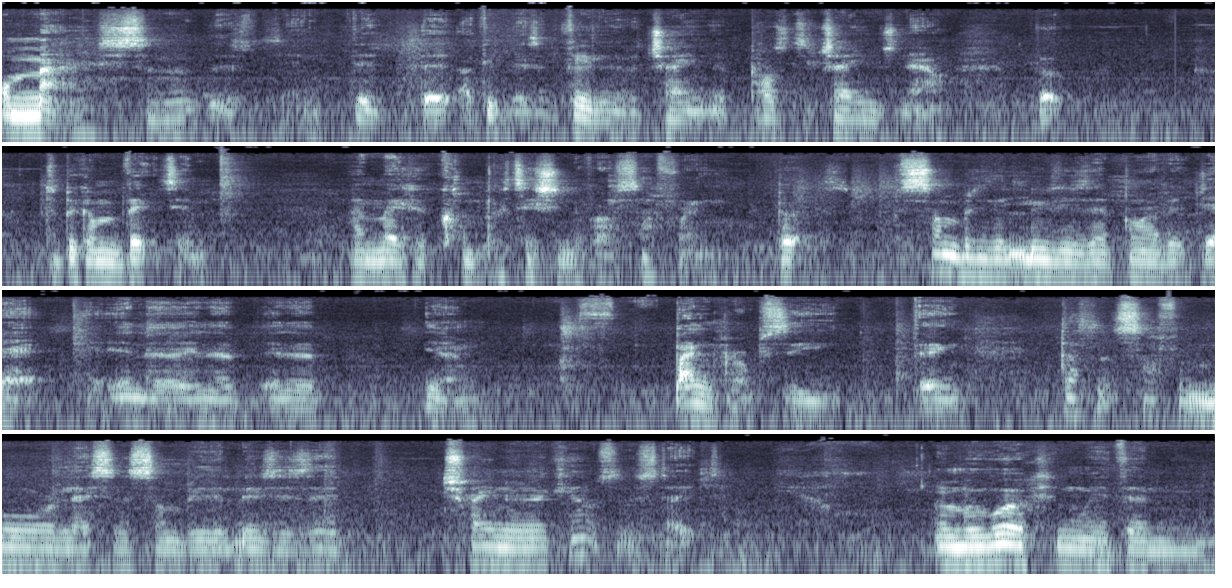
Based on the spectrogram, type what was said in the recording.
en masse. And there's- there- there- I think there's a feeling of a change, a positive change now, but to become a victim and make a competition of our suffering. But somebody that loses their private jet in a in a in a you know bankruptcy thing doesn't suffer more or less than somebody that loses their trainer in a council estate. And we're working with. Um,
